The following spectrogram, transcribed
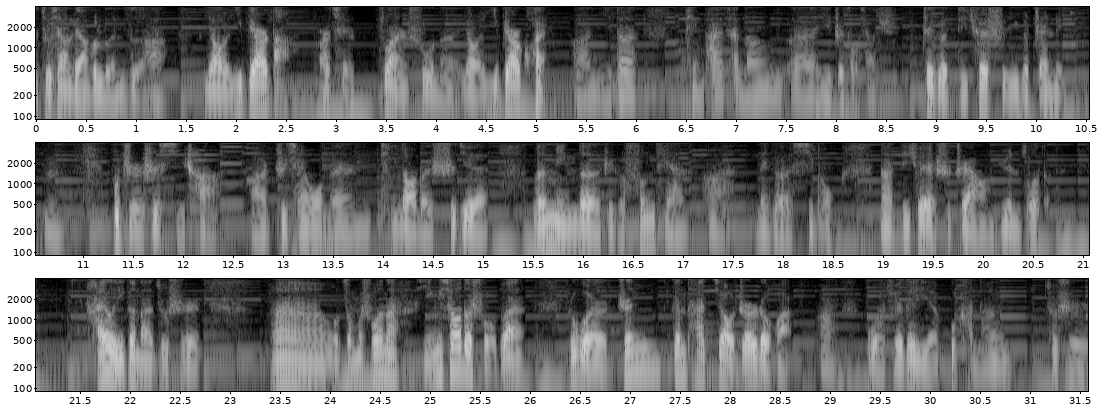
就像两个轮子啊，要一边大，而且转速呢要一边快啊，你的品牌才能呃一直走下去。这个的确是一个真理，嗯，不只是喜茶啊，之前我们听到的世界闻名的这个丰田啊，那个系统，那的确也是这样运作的。还有一个呢，就是，嗯，我怎么说呢？营销的手段，如果真跟他较真儿的话啊，我觉得也不可能就是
